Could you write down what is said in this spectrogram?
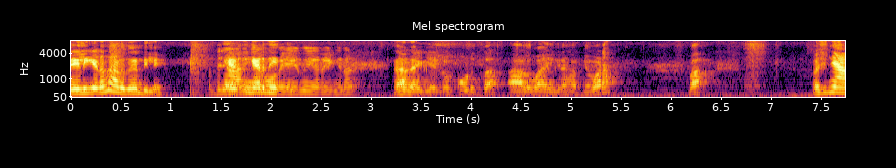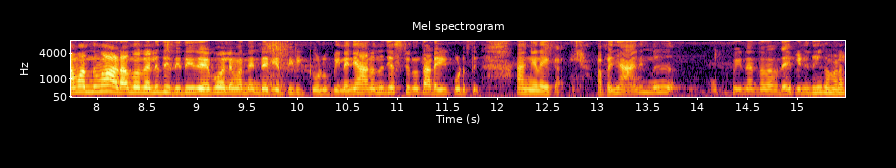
നെളികണ നടന്നു കണ്ടില്ലേ? ഇങ്ങനെ കൊടുത്ത ആൾ ഭയങ്കര ഹാപ്പിയാ വാടാ. വാ. പക്ഷെ ഞാൻ വന്ന് വാടാന്ന് പറഞ്ഞാൽ ഇത് ഇത് ഇതേപോലെ വന്ന് എന്റെ അരിയത്ത് ഇരിക്കുള്ളൂ. പിന്നെ ഞാനൊന്ന് ജസ്റ്റ് ഒന്ന് തടവി കൊടുത്ത് അങ്ങനെയൊക്കെ. അപ്പം ഞാനിന്ന് പിന്നെ എന്താ പറയുക പിന്നെ നമ്മുടെ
